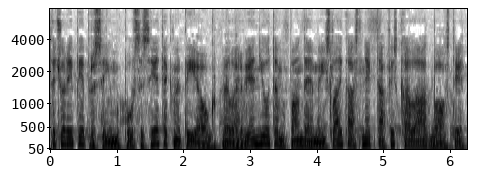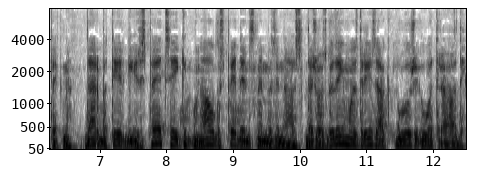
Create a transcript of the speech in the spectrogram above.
taču arī pieprasījuma puses ietekme pieaug, vēl ar vien jūtama pandēmijas laikā sniegtā fiskālā atbalsta ietekme. Darba tirgi ir spēcīgi un algu spiediens nemazinās. Dažos gadījumos drīzāk gluži otrādi.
